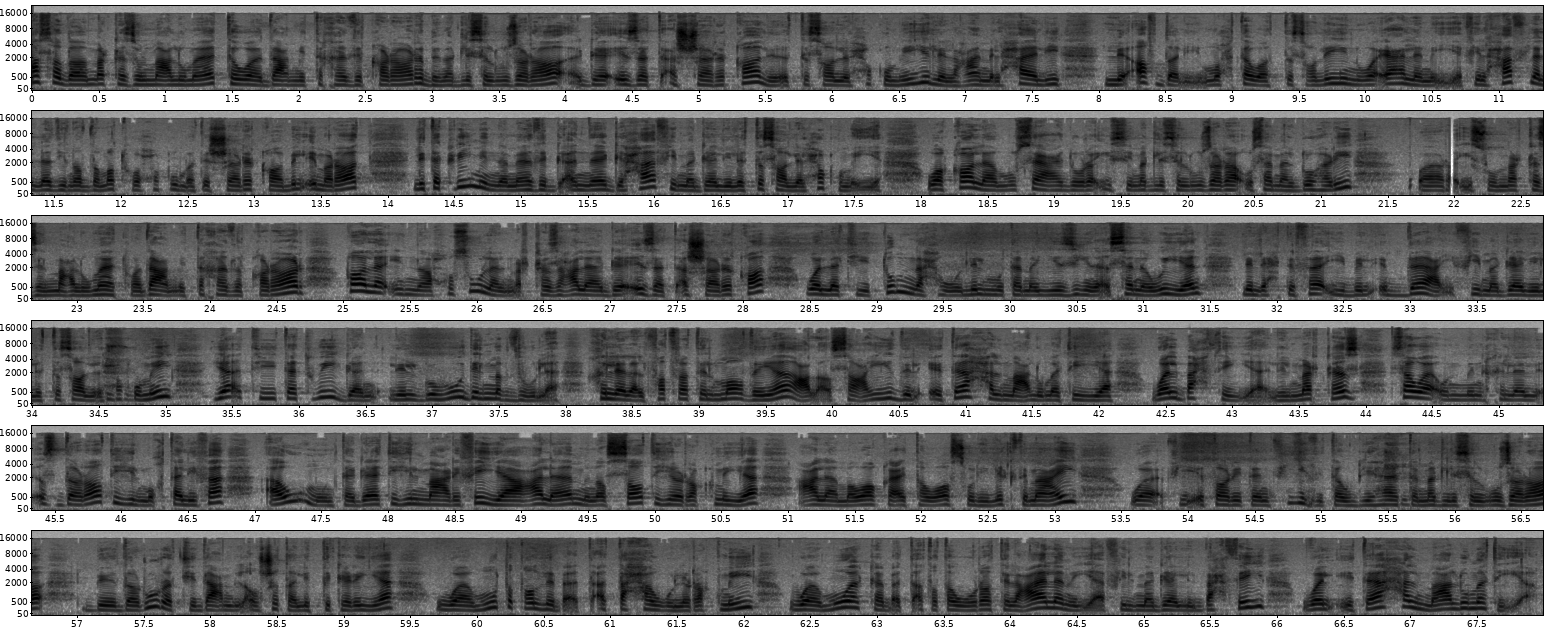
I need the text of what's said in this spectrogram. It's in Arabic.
حصد مركز المعلومات ودعم اتخاذ القرار بمجلس الوزراء جائزة الشارقة للاتصال الحكومي للعام الحالي لأفضل محتوى اتصالي وإعلامي في الحفل الذي نظمته حكومة الشارقة بالإمارات لتكريم النماذج الناجحة في مجال الاتصال الحكومي. وقال مساعد رئيس مجلس الوزراء أسامة الجوهري ورئيس مركز المعلومات ودعم اتخاذ القرار قال إن حصول المركز على جائزة الشارقة والتي تمنح للمتميزين سنويا للاحتفاء بالإبداع في مجال الاتصال الحكومي يأتي تتويجا للجهود المبذولة خلال الفترة الماضية على صعيد الإتاحة المعلوماتية والبحثية للمركز سواء من خلال إصداراته المختلفة أو منتجاته المعرفية على منصاته الرقمية على مواقع التواصل الاجتماعي وفي إطار تنفيذ توجيهات مجلس الوزراء بضرورة دعم الأنشطة الابتكارية ومتطلبات التحول الرقمي ومواكبة التطورات العالمية في المجال البحثي والإتاحة المعلوماتية.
